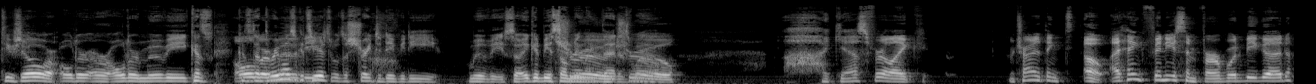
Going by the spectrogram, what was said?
TV show or older or older movie because because the Three movie. Musketeers was a straight to DVD movie, so it could be something true, like that as well. I guess for like, I'm trying to think. Oh, I think Phineas and Ferb would be good.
